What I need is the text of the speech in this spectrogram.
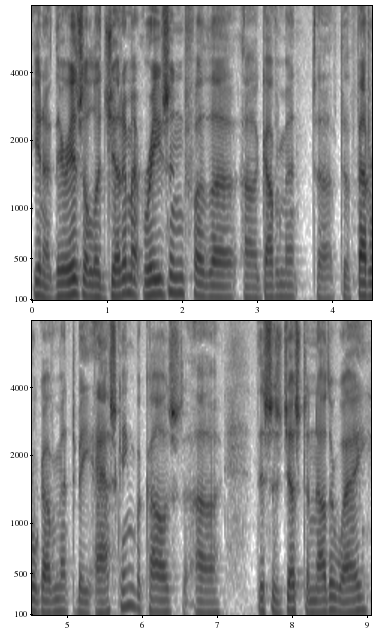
you know, there is a legitimate reason for the uh, government, uh, the federal government, to be asking because uh, this is just another way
